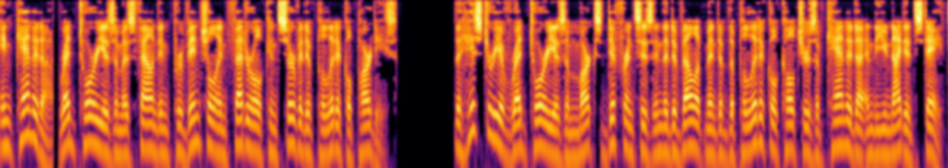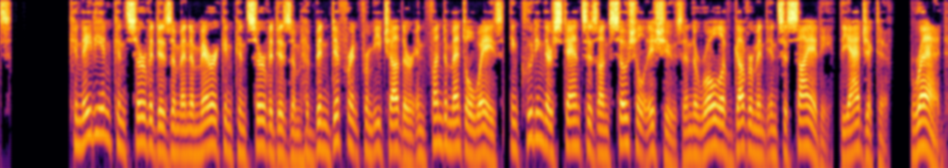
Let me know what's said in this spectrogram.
In Canada, Red Toryism is found in provincial and federal conservative political parties. The history of Red Toryism marks differences in the development of the political cultures of Canada and the United States. Canadian conservatism and American conservatism have been different from each other in fundamental ways, including their stances on social issues and the role of government in society. The adjective, red,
